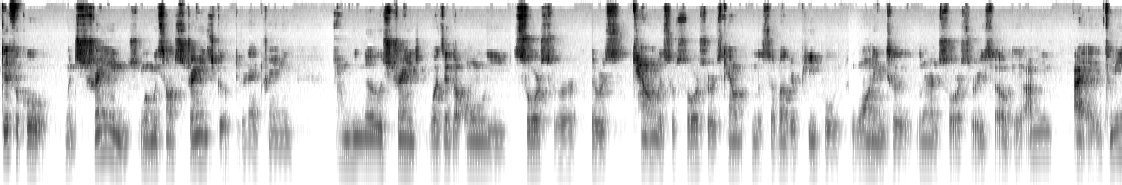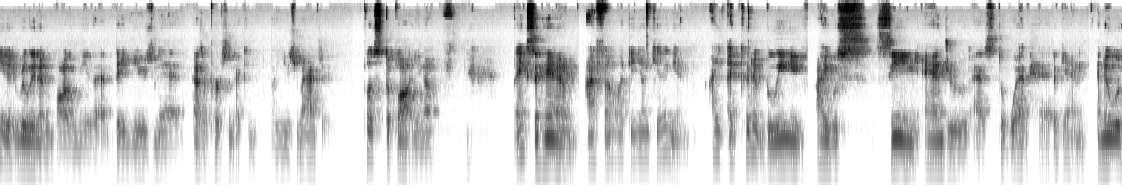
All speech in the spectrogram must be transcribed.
difficult when Strange, when we saw Strange go through that training. And we know Strange wasn't the only sorcerer. There was countless of sorcerers, countless of other people wanting to learn sorcery. So, I mean, I, to me, it really didn't bother me that they used Ned as a person that can uh, use magic. Plus the plot, you know. Thanks to him, I felt like a young kid again. I, I couldn't believe I was seeing Andrew as the webhead again. And it was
